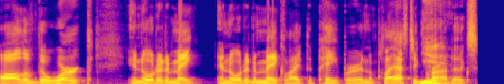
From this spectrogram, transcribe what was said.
all of the work in order to make in order to make like the paper and the plastic Yeah. products.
